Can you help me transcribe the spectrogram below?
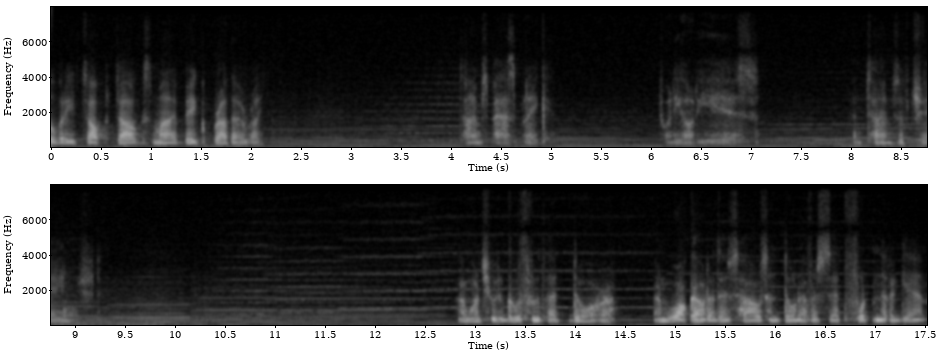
Nobody top dogs my big brother, right? Time's passed, Blake. Twenty odd years. And times have changed. I want you to go through that door and walk out of this house and don't ever set foot in it again.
